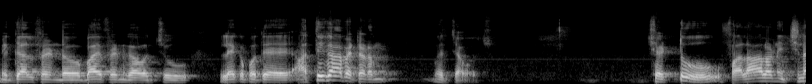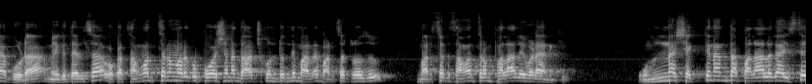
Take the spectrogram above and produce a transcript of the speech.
మీ గర్ల్ ఫ్రెండ్ బాయ్ ఫ్రెండ్ కావచ్చు లేకపోతే అతిగా పెట్టడం వచ్చావచ్చు. చెట్టు ఫలాలను ఇచ్చినా కూడా మీకు తెలుసా ఒక సంవత్సరం వరకు పోషణ దాచుకుంటుంది మరి మరుసటి రోజు మరుసటి సంవత్సరం ఫలాలు ఇవ్వడానికి. ఉన్న శక్తినంతా ఫలాలుగా ఇస్తే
